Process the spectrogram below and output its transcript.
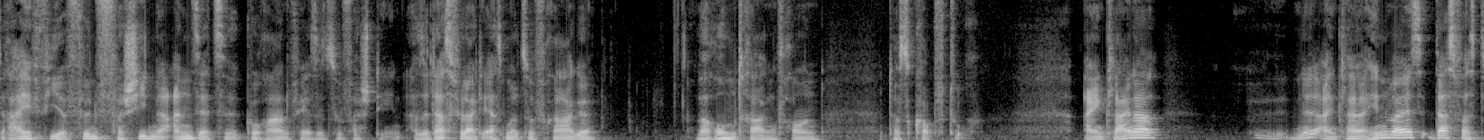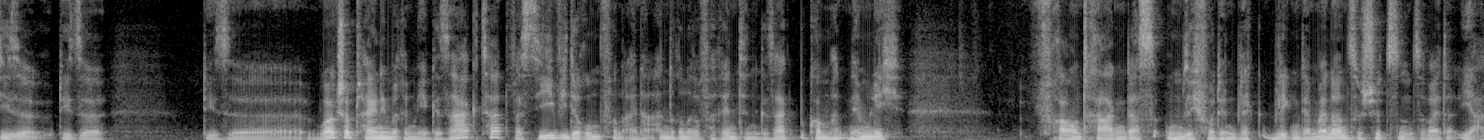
drei, vier, fünf verschiedene Ansätze, Koranverse zu verstehen. Also das vielleicht erstmal zur Frage, warum tragen Frauen das Kopftuch? Ein kleiner, ne, ein kleiner Hinweis, das, was diese, diese, diese Workshop-Teilnehmerin mir gesagt hat, was sie wiederum von einer anderen Referentin gesagt bekommen hat, nämlich Frauen tragen das, um sich vor den Blicken der Männer zu schützen und so weiter. Ja,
